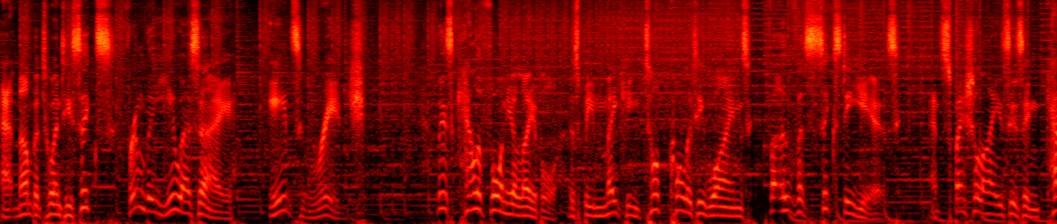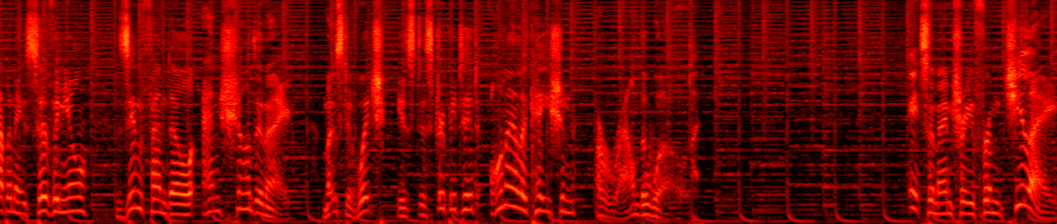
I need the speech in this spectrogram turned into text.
At number 26, from the USA, it's Ridge. This California label has been making top quality wines for over 60 years and specializes in Cabernet Sauvignon, Zinfandel, and Chardonnay, most of which is distributed on allocation around the world. It's an entry from Chile.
